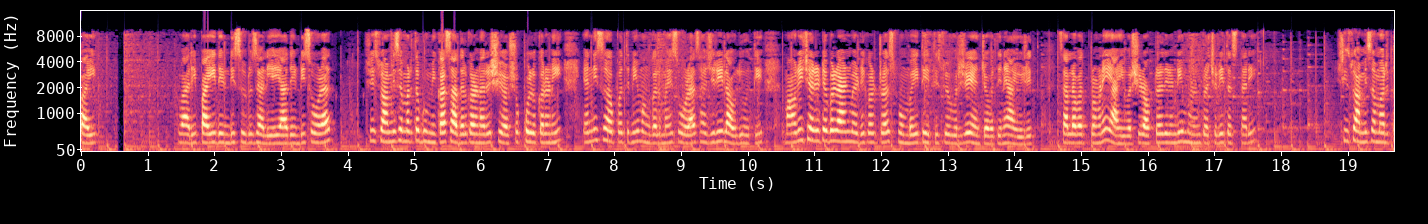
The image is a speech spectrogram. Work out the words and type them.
पायी वारी पायी दिंडी सुरू झाली आहे. या दिंडी सोहळ्यात श्री स्वामी समर्थ भूमिका सादर करणारे श्री अशोक कुलकर्णी यांनी सहपत्नी मंगलमय सोहळ्यास हजेरी लावली होती. Mauli charitable and medical trust Mumbai तेहतीसवे वर्ष यांच्या वतीने आयोजित. सालावतप्रमाणे याही वर्षी डॉक्टर दिंडी म्हणून प्रचलित असणारी श्री स्वामी समर्थ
